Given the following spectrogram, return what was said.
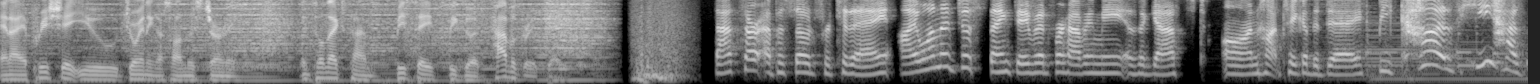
And I appreciate you joining us on this journey. Until next time, be safe, be good. Have a great day. That's our episode for today. I want to just thank David for having me as a guest on Hot Take of the Day because he has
